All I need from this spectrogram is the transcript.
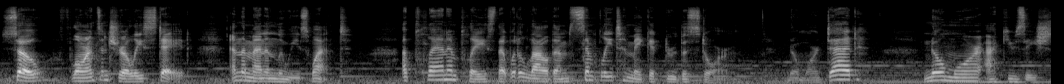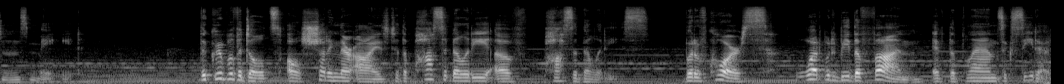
So, Florence and Shirley stayed, and the men and Louise went. A plan in place that would allow them simply to make it through the storm. No more dead, no more accusations made. The group of adults all shutting their eyes to the possibility of possibilities. But of course, what would be the fun if the plan succeeded?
